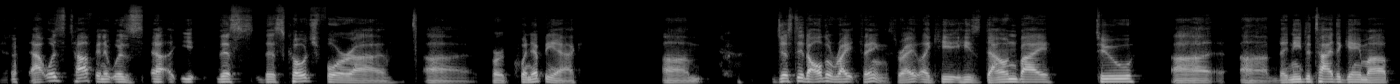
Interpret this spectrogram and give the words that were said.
that was tough. And it was uh, this this coach for uh uh for quinnipiac um just did all the right things right? Like he he's down by two uh um they need to tie the game up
